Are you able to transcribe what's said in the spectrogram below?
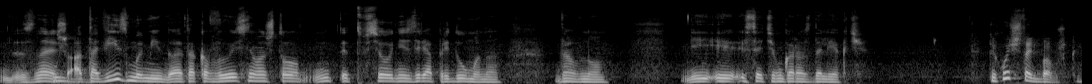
знаешь, атовизмами, да, так выяснилось, что это все не зря придумано давно. И, и- и с этим гораздо легче. Ты хочешь стать бабушкой?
